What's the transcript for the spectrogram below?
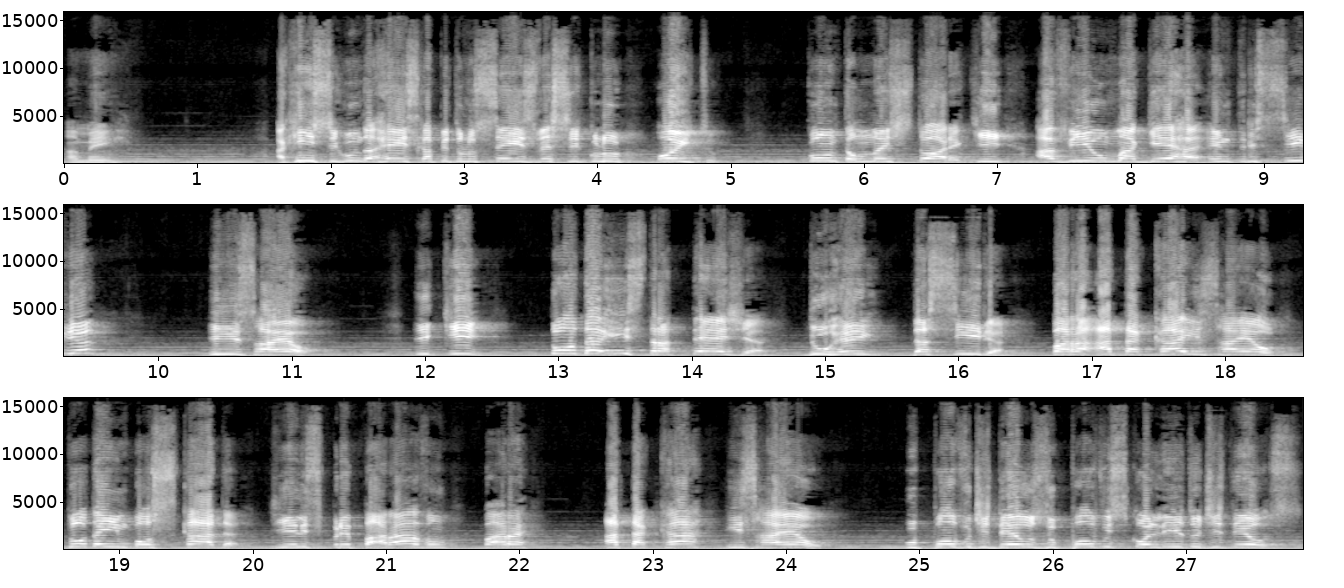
Amém. Aqui em 2 Reis, capítulo 6, versículo 8, conta uma história que havia uma guerra entre Síria e Israel, e que toda a estratégia do rei da Síria para atacar Israel, toda a emboscada que eles preparavam para atacar Israel, o povo de Deus, o povo escolhido de Deus.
